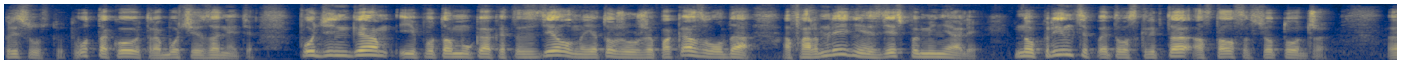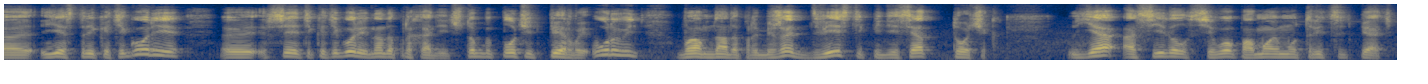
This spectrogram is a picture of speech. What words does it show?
присутствует. Вот такое вот рабочее занятие. По деньгам и по тому, как это сделано, я тоже уже показывал. Да, оформление здесь поменяли. Но принцип этого скрипта остался все тот же. Э, есть три категории, э, все эти категории надо проходить. Чтобы получить первый уровень, вам надо пробежать 250 точек. Я осилил всего, по-моему, 35.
